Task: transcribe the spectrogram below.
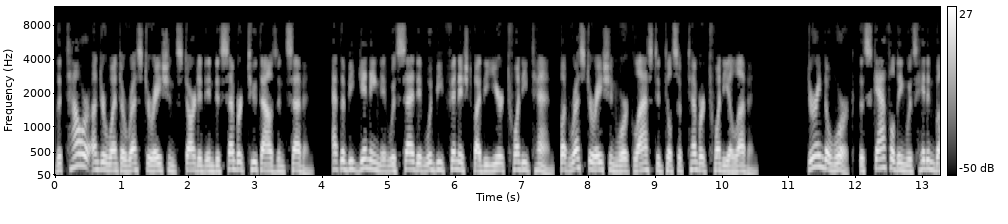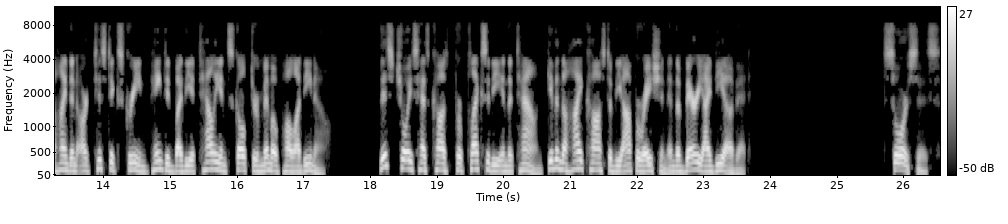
The tower underwent a restoration started in December 2007. At the beginning it was said it would be finished by the year 2010, but restoration work lasted till September 2011. During the work, the scaffolding was hidden behind an artistic screen painted by the Italian sculptor Mimmo Paladino. This choice has caused perplexity in the town, given the high cost of the operation and the very idea of it. Sources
